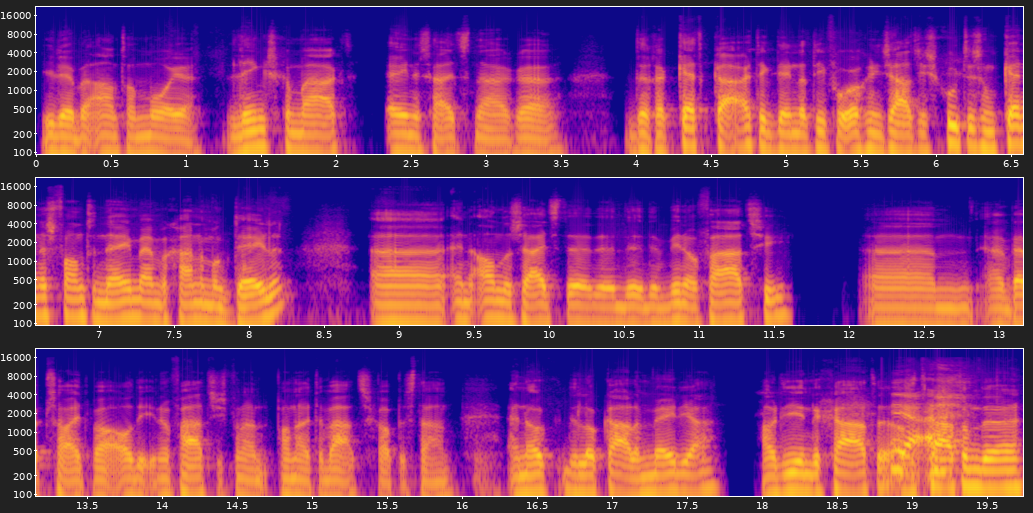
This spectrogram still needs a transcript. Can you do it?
jullie hebben een aantal mooie links gemaakt. Enerzijds naar uh, de raketkaart. Ik denk dat die voor organisaties goed is om kennis van te nemen en we gaan hem ook delen. en anderzijds de, de, de, de Winnovatie. Um, website waar al die innovaties vanuit, vanuit de waterschappen staan. En ook de lokale media. Hou die in de gaten als Ja. het gaat om de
